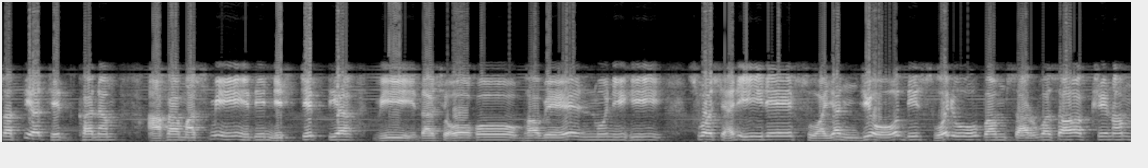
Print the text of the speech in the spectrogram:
सत्यचित्खनम् अहमस्मीति निश्चित्य वीतशोको भवेन्मुनिः। स्वशरीरे स्वयं ज्योतिस्वरूपं सर्वसाक्षिणं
